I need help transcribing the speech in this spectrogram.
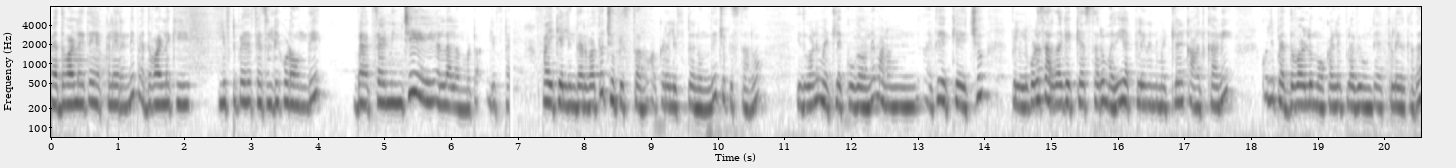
పెద్దవాళ్ళు అయితే ఎక్కలేరండి. పెద్దవాళ్ళకి లిఫ్ట్ ఫెసిలిటీ కూడా ఉంది. బ్యాక్ సైడ్ నుంచి వెళ్ళాలన్నమాట లిఫ్ట్. పైకి వెళ్ళిన తర్వాత చూపిస్తాను. అక్కడ లిఫ్ట్ అని ఉంది చూపిస్తాను. ఇదిగోండి మెట్లు ఎక్కువగా ఉన్నాయి. మనం అయితే ఎక్కేయచ్చు. పిల్లలు కూడా సరదాగా ఎక్కేస్తారు. మరీ ఎక్కలేనని మెట్లే కాదు కానీ కొంచెం పెద్దవాళ్ళు మోకాళ్ళ నొప్పులు అవి ఉంటే ఎక్కలేరు కదా.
